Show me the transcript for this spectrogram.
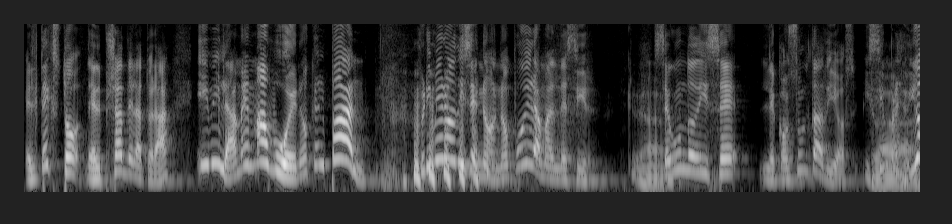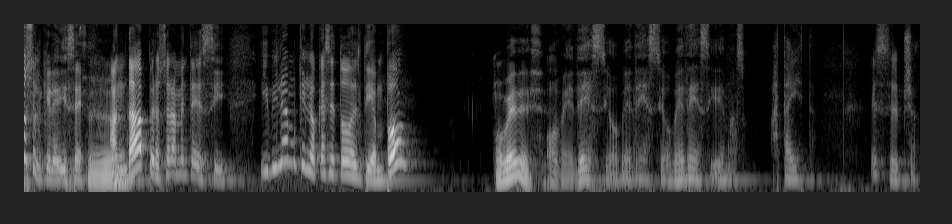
el texto del pshat de la Torá, y Bilam es más bueno que el pan. Primero dice, no, no puedo ir a maldecir. Claro. Segundo dice, le consulta a Dios. Y siempre es. Dios el que le dice, Sí. anda, pero solamente decí. ¿Y Bilam qué es lo que hace todo el tiempo? Obedece. Obedece, obedece, obedece y demás. Hasta ahí está. Ese es el pshat.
